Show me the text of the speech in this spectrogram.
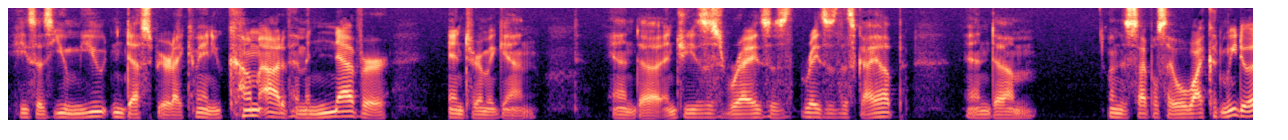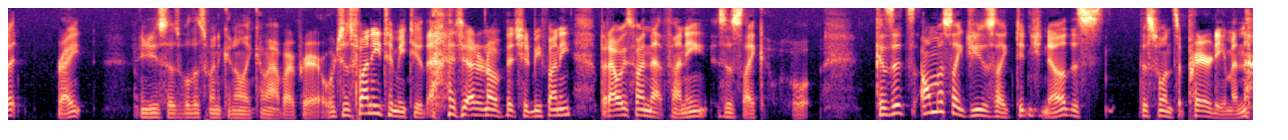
he says, "You mute and deaf spirit, I command you, come out of him and never enter him again." And uh, and Jesus raises raises this guy up, and um, and the disciples say, Well, why couldn't we do it? Right? And Jesus says, Well, this one can only come out by prayer, which is funny to me, too. That I don't know if it should be funny, but I always find that funny. It's just like, because it's almost like Jesus, like, didn't you know this? This one's a prayer demon,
